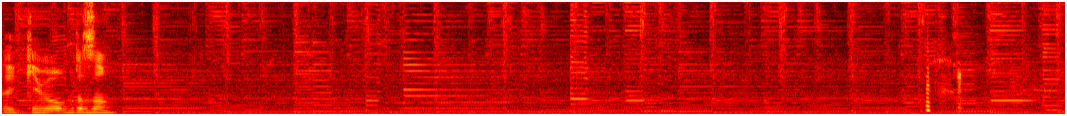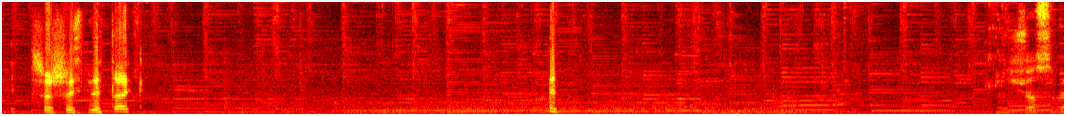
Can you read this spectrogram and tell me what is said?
А Яким образом? Що щось не так? Нічого собі.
